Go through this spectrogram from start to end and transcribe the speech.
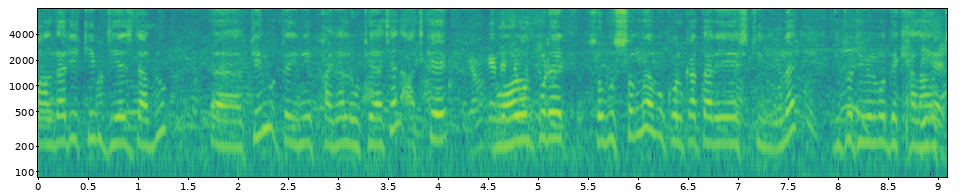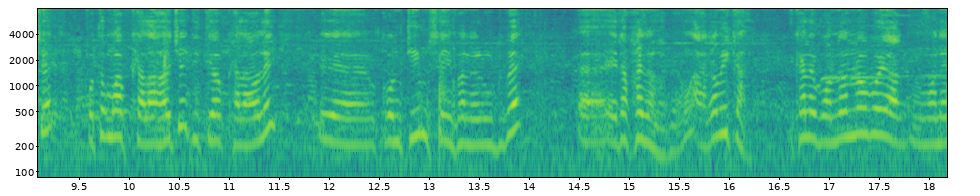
মালদারি টিম জিএসডাব্লিউ টিম তিনি ফাইনালে উঠে আছেন। আজকে বহরমপুরের সবুজ সংঘ এবং কলকাতার এএস টিম বলে দুটো টিমের মধ্যে খেলা হচ্ছে। প্রথম হাফ খেলা হয়েছে, দ্বিতীয় হাফ খেলা হলেই কোন টিম সেমিফাইনালে উঠবে এটা ফাইনাল হবে। এবং আগামীকাল এখানে বর্ণান্নবই মানে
